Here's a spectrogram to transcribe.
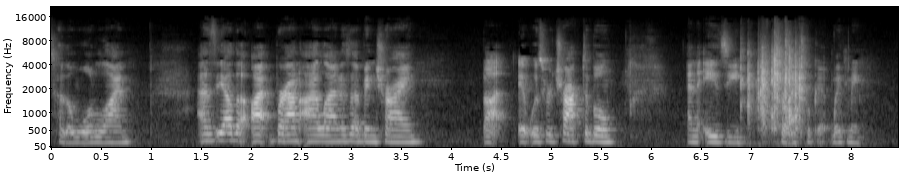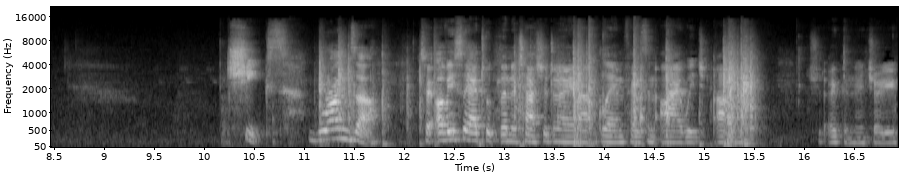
to the waterline as the other brown eyeliners I've been trying. But it was retractable and easy, so I took it with me. Cheeks. Bronzer. So obviously I took the Natasha Denona Glam Face and Eye, which um, I should open and show you.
